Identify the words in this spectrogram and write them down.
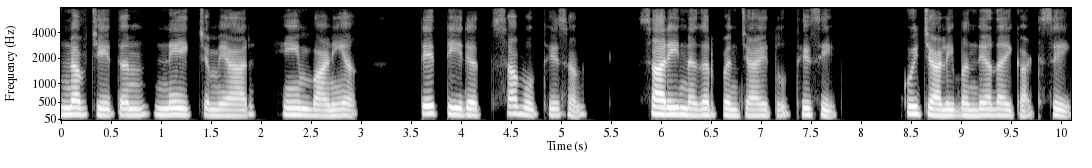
ਨਵਚੇਤਨ, ਨੇਕ ਚਮਿਆਰ, ਹੇਮ ਬਾਣੀਆਂ ਤੇ ਤੀਰਤ ਸਭ ਉੱਥੇ ਸਨ। ਸਾਰੀ ਨਗਰ ਪੰਚਾਇਤ ਉੱਥੇ ਸੀ। ਕੋਈ 40 ਬੰਦਿਆਂ ਦਾ ਇਕੱਠ ਸੀ।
